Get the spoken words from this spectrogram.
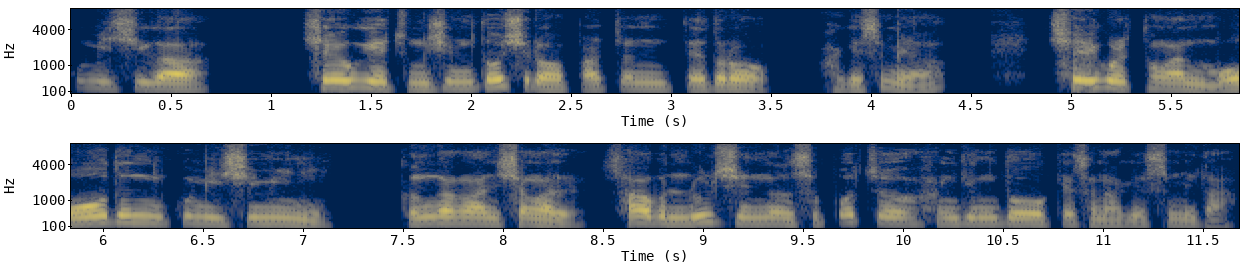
구미시가 체육의 중심 도시로 발전되도록 하겠으며 체육을 통한 모든 구미 시민이 건강한 생활, 사업을 누릴 수 있는 스포츠 환경도 개선하겠습니다.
